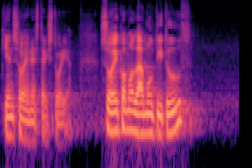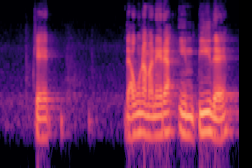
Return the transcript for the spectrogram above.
¿Quién soy en esta historia? ¿Soy como la multitud que de alguna manera impide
